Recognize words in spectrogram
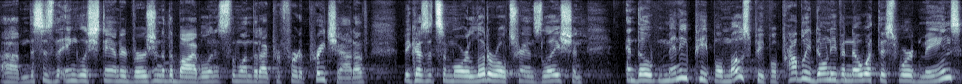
Um, this is the English Standard Version of the Bible, and it's the one that I prefer to preach out of because it's a more literal translation. And though many people, most people, probably don't even know what this word means,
